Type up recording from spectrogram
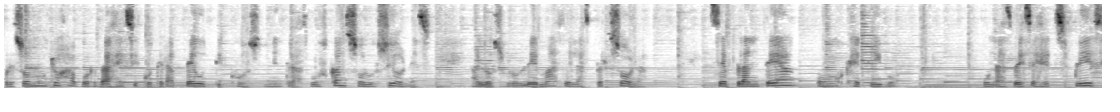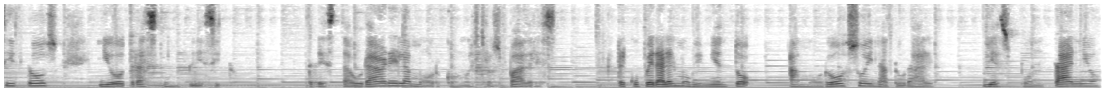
Por eso muchos abordajes psicoterapéuticos, mientras buscan soluciones a los problemas de las personas, se plantean un objetivo, unas veces explícitos y otras implícitos. Restaurar el amor con nuestros padres, recuperar el movimiento amoroso y natural y espontáneo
